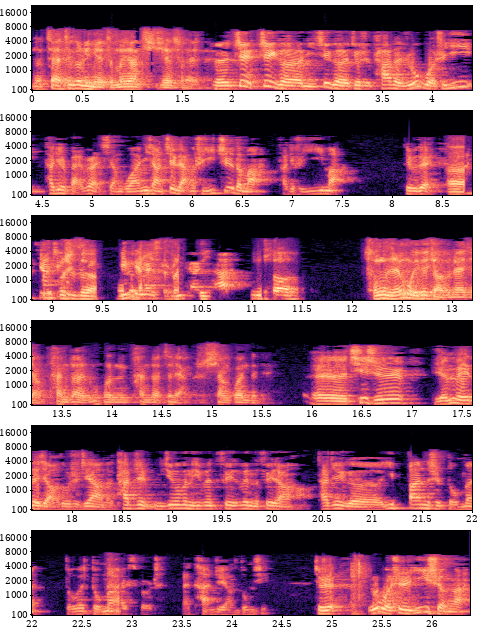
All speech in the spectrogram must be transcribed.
那在这个里面怎么样体现出来呢？呃，这这个你这个就是它的，如果是一，它就是百分百相关。你想这两个是一致的嘛，它就是一嘛，对不对？呃，不是这个。零点几零啊？就是说，从人为的角度来讲，判断如何能判断这两个是相关的呢？呃，其实人为的角度是这样的，他这你这个问题问非问的非常好，他这个一般的是 domain domain domain expert 来看这样东西。就是如果是医生啊，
